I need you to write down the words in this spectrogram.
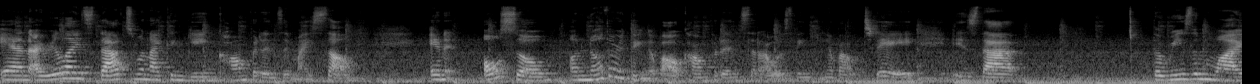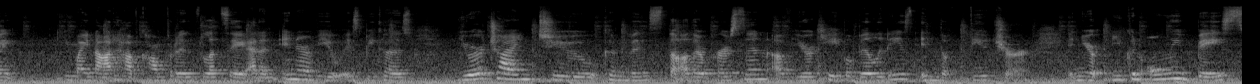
And I realize that's when I can gain confidence in myself. And also, another thing about confidence that I was thinking about today is that the reason why you might not have confidence, let's say at an interview, is because you're trying to convince the other person of your capabilities in the future. And you're you can only base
